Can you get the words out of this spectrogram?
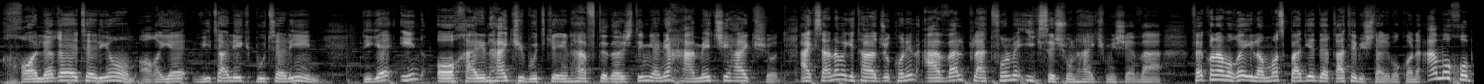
خالق اتریوم آقای ویتالیک بوترین. دیگه این آخرین هکی بود که این هفته داشتیم یعنی همه چی هک شد. اکثرا اگه توجه کنین اول پلتفرم ایکسشون هک میشه و فکر کنم آقای ایلان ماسک باید یه دقت بیشتری بکنه. اما خب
